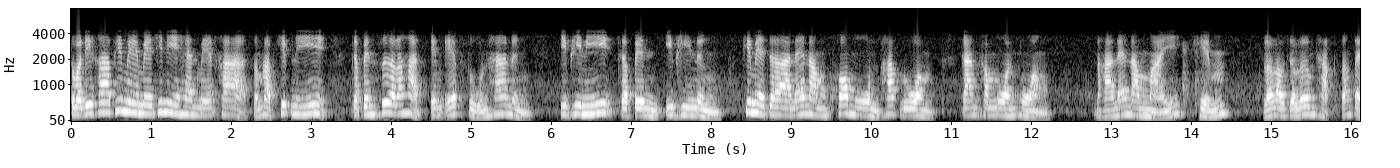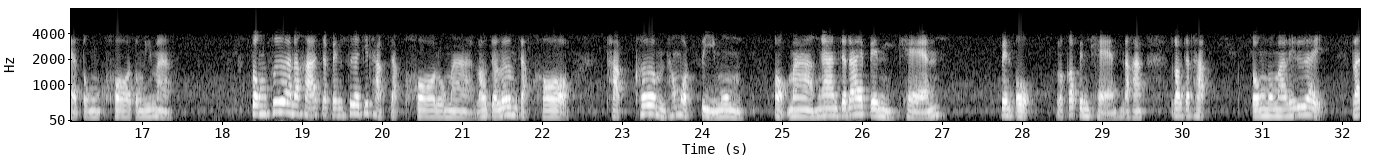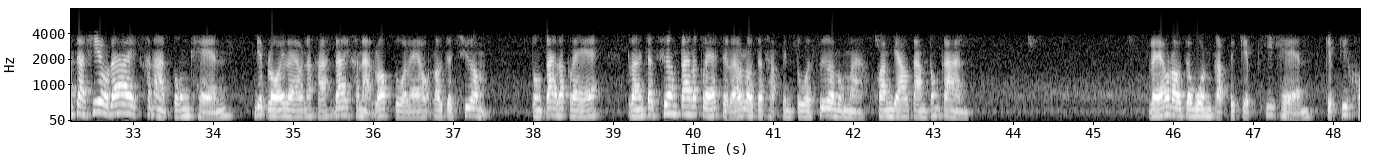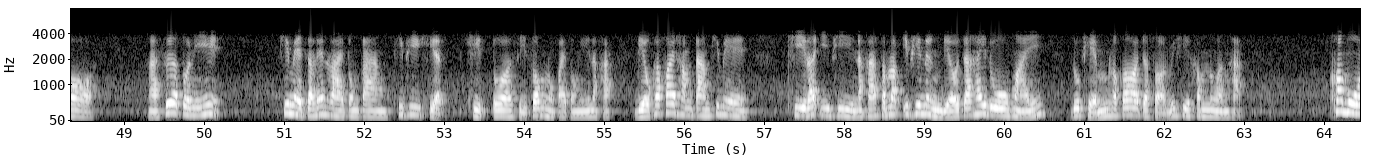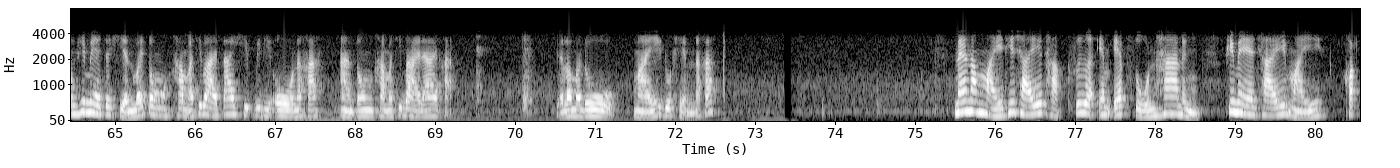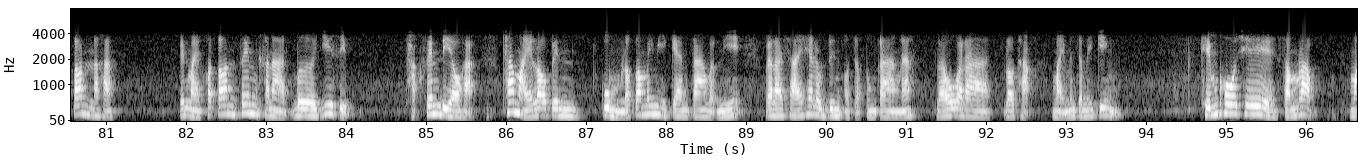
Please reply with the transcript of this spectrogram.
สวัสดีค่ะ พี่เมย์เมทินีแฮนด์เมดค่ะสำหรับคลิปนี้จะเป็นเสื้อรหัส MF 0 5 1 EP นี้จะเป็น EP หนึ่งพี่เมย์จะแนะนำข้อมูลภาพรวม การคำนวณห่วงนะคะ แนะนำไหมเข็ม แล้วเราจะเริ่มถักตั้งแต่ตรงคอตรงนี้มา ทรงเสื้อนะคะ จะเป็นเสื้อที่ถักจากคอลงมา เราจะเริ่มจากคอ ถักเพิ่มทั้งหมดสี่มุมออกมา งานจะได้เป็นแขน เป็นอก แล้วก็เป็นแขนนะคะ เราจะถักตรงลงมาเรื่อยๆ หลังจากที่เราได้ขนาดตรงแขนเรียบร้อยแล้วนะคะ ได้ขนาดรอบตัวแล้ว เราจะเชื่อมตรงใต้รักแร้ หลังจากเชื่อมใต้รักแร้เสร็จแล้วเราจะถักเป็นตัวเสื้อลงมา ความยาวตามต้องการ แล้วเราจะวนกลับไปเก็บที่แขน เก็บที่คอเสื้อตัวนี้พี่เมย์จะเล่นลายตรงกลางที่พี่เขียดขีดตัวสีส้มลงไปตรงนี้นะคะ เดี๋ยวค่อยๆทำตามพี่เมย์ ทีละ EP นะคะสำหรับ EP หนึ่งเดี๋ยวจะให้ดูไหม ดูเข็มแล้วก็จะสอนวิธีคำนวณค่ะ ข้อมูลพี่เมย์จะเขียนไว้ตรงคำอธิบายใต้คลิปวิดีโอนะคะ อ่านตรงคำอธิบายได้ค่ะ เดี๋ยวเรามาดูไหมดูเข็มนะคะ แนะนำไหมที่ใช้ถักเสื้อ MF 0 5 1พี่เมย์ใช้ไหมcotton นะคะ เป็นไหม cotton เส้นขนาดเบอร์ยี่สิบถักเส้นเดียวค่ะ ถ้าไหมเราเป็น กลุ่มแล้วก็ไม่มีแกนกลางแบบนี้ เวลาใช้ให้เราดึงออกจากตรงกลางนะ แล้วเวลาเราถักไหมมันจะไม่กลิ้ง เข็มโครเชต์สำหรับไหม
